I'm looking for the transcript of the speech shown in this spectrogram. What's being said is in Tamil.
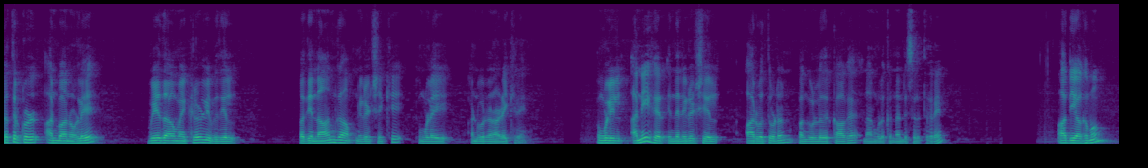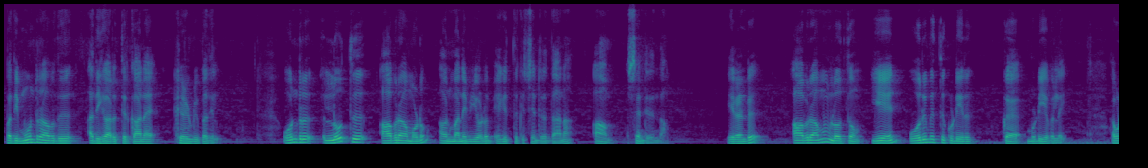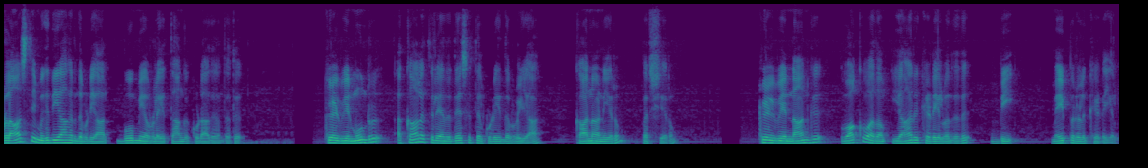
கத்திற்குள் அன்பானவர்களே வேதாமை கேள்வி பதில் பதினான்காம் நிகழ்ச்சிக்கு உங்களை அன்புடன் அழைக்கிறேன். உங்களில் அநேகர் இந்த நிகழ்ச்சியில் ஆர்வத்துடன் பங்கு கொள்வதற்காக நான் உங்களுக்கு நன்றி செலுத்துகிறேன். ஆதியாகமம் பதிமூன்றாவது அதிகாரத்திற்கான கேள்வி பதில். ஒன்று லோத்து ஆபராமோடும் அவன் மனைவியோடும் எகிப்துக்கு சென்றிருந்தானா? ஆம் சென்றிருந்தான். இரண்டு ஆபிராமும் லோத்தும் ஏன் ஒருமித்து குடியிருக்க முடியவில்லை? அவர்கள் ஆஸ்தி மிகுதியாக இருந்தபடியால் பூமி அவர்களை தாங்கக்கூடாது இருந்தது கேள்வி எண் மூன்று. அக்காலத்திலே அந்த தேசத்தில் குடியிருந்தவர்கள் யார்? கானானியரும் பர்ஷியரும் கேள்வி எண் நான்கு. வாக்குவாதம் யாருக்கு இடையில் வந்தது? பி. மெய்ப்பர்களுக்கு இடையில்.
